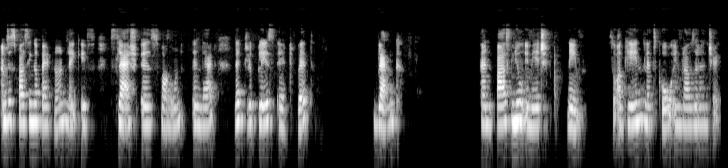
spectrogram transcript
I'm just passing a pattern like if slash is found in that then replace it with blank and pass new image name. So again let's go in browser and check.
